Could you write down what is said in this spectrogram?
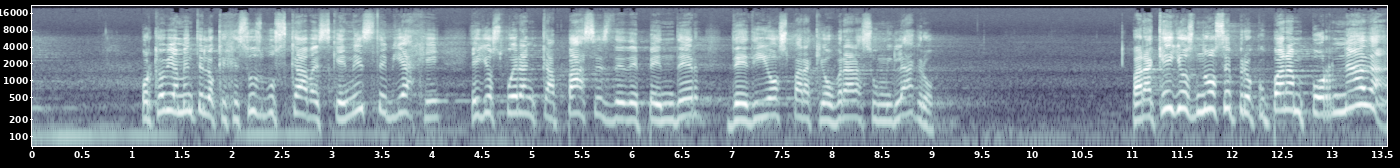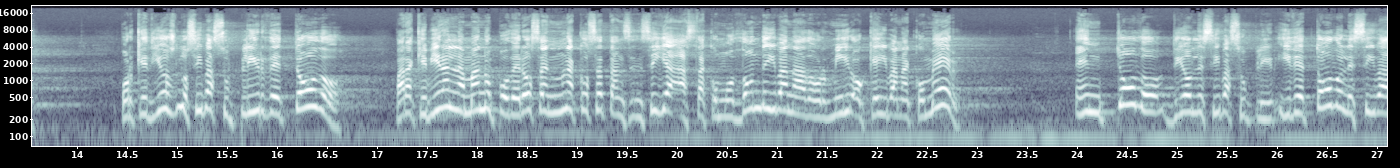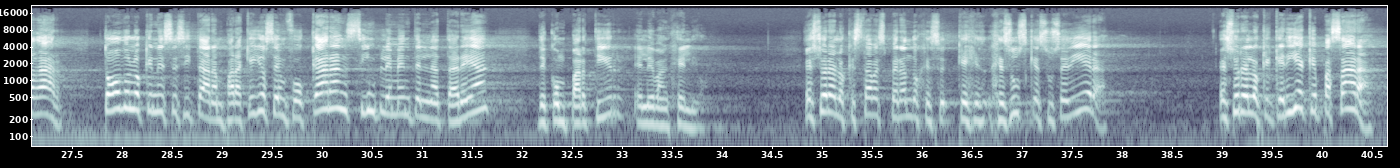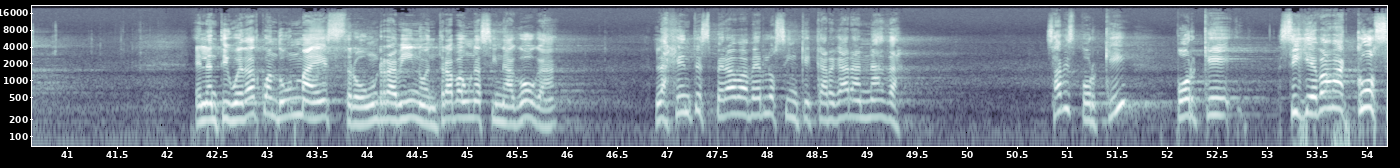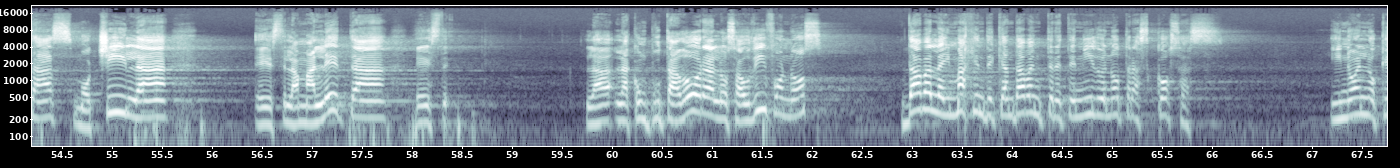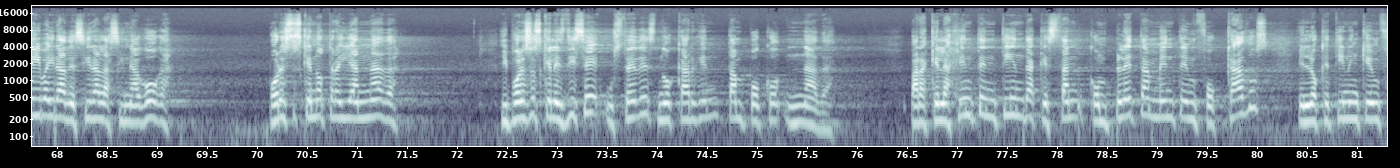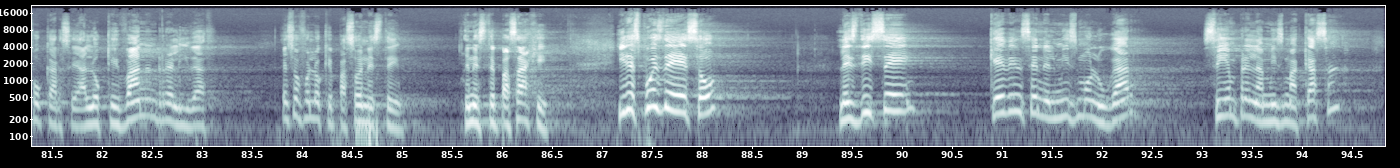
Porque obviamente lo que Jesús buscaba es que en este viaje ellos fueran capaces de depender de Dios para que obrara su milagro. Para que ellos no se preocuparan por nada, porque Dios los iba a suplir de todo para que vieran la mano poderosa en una cosa tan sencilla hasta como dónde iban a dormir o qué iban a comer. En todo Dios les iba a suplir y de todo les iba a dar, todo lo que necesitaran para que ellos se enfocaran simplemente en la tarea de compartir el Evangelio. Eso era lo que estaba esperando Jesús que sucediera. Eso era lo que quería que pasara. En la antigüedad, cuando un maestro o un rabino entraba a una sinagoga, la gente esperaba verlo sin que cargara nada. ¿Sabes por qué? Porque si llevaba cosas, mochila, este, la maleta, este, la, la computadora, los audífonos, daba la imagen de que andaba entretenido en otras cosas y no en lo que iba a ir a decir a la sinagoga. Por eso es que no traían nada. Y por eso es que les dice, ustedes no carguen tampoco nada para que la gente entienda que están completamente enfocados en lo que tienen que enfocarse, a lo que van en realidad. Eso fue lo que pasó en este, en este pasaje. Y después de eso, les dice, quédense en el mismo lugar, siempre en la misma casa,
